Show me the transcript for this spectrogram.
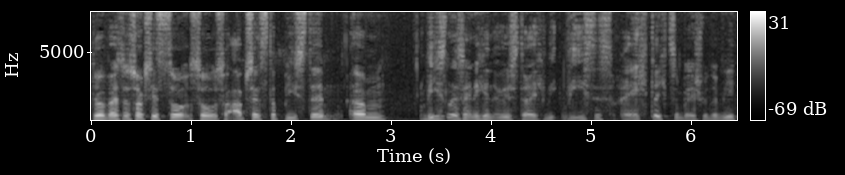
Du, weißt du, sagst jetzt so, so, so abseits der Piste, ähm, wie ist denn das eigentlich in Österreich? Wie, wie ist es rechtlich zum Beispiel? Oder wie,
